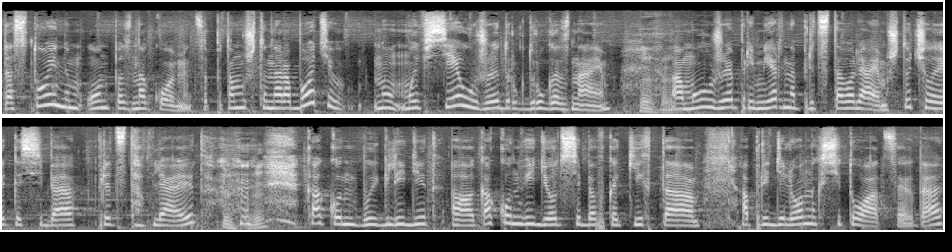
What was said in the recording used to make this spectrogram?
достойным он познакомится. Потому что на работе, ну, мы все уже друг друга знаем. Uh-huh. А мы уже примерно представляем, что человек из себя представляет, uh-huh. как он выглядит, а, как он ведет себя в каких-то определенных ситуациях, да,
